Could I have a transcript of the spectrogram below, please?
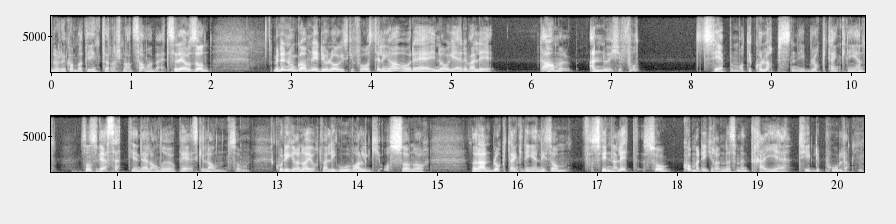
når det kommer til internasjonalt samarbeid. Så det er jo sånn men det er noen gamle ideologiske forestillinger, og det, i Norge er det veldig Der har man ennå ikke fått se på en måte kollapsen i blokktenkningen. Sånn som vi har sett i en del andre europeiske land, som, hvor De Grønne har gjort veldig gode valg. Også når, når den blokktenkningen liksom forsvinner litt, så kommer De Grønne som en tredje tydelig pol. da.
